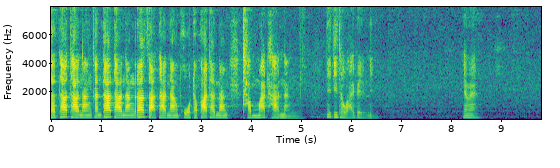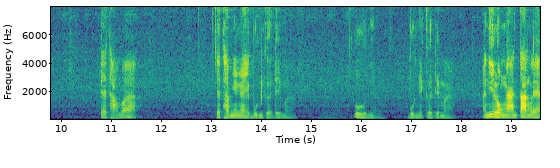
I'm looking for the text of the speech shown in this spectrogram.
สัทธาทานัง คันธาทานังราสทานังโพธพาทานัง ธรรมทานัง นี่ที่ถวายไปเนี่ยใช่ไหมแต่ถามว่า จะทำยังไงให้บุญเกิดได้มากอู้เนี่ย บุญให้เกิดได้มาก อันนี้โรงงานตั้งแล้ว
